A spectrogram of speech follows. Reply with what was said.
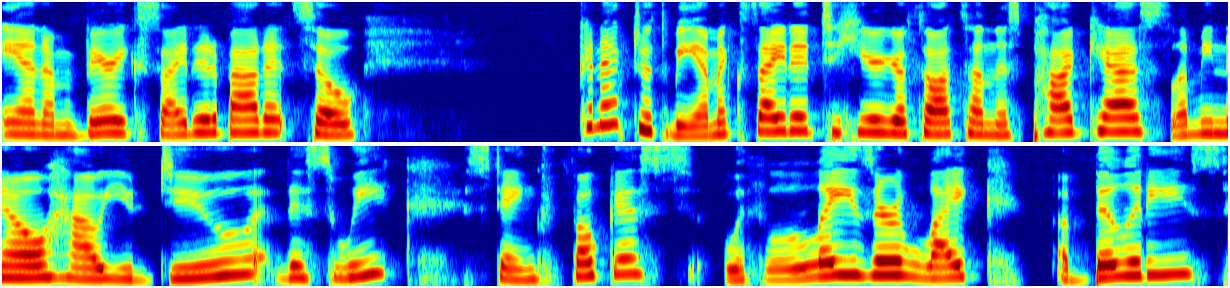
and I'm very excited about it. So connect with me. I'm excited to hear your thoughts on this podcast. Let me know how you do this week, staying focused with laser like abilities,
